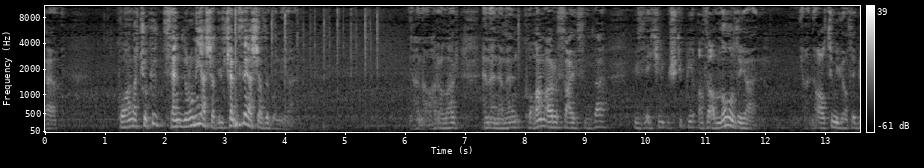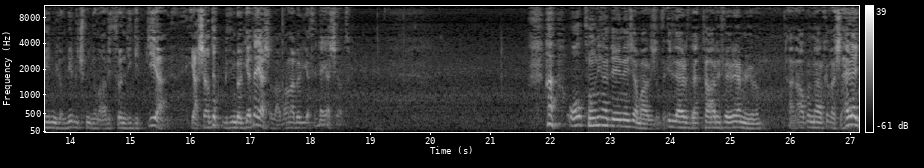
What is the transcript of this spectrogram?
Ya Koana çökü sendromu yaşadı. Ülkemizde yaşadı bunu yani. Yani arılar hemen hemen kovan arı sayısında yüzde iki, üçlük bir azalma oldu yani. Yani 6 milyonsa 1 milyon, 1,5 milyon arı söndü gitti yani. Yaşadık. Bizim bölgede yaşadılar. Bana bölgesinde yaşadı. Ha, o konuya değineceğim arıcılık. İleride tarif veremiyorum. Yani abone arkadaşlar. Hele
